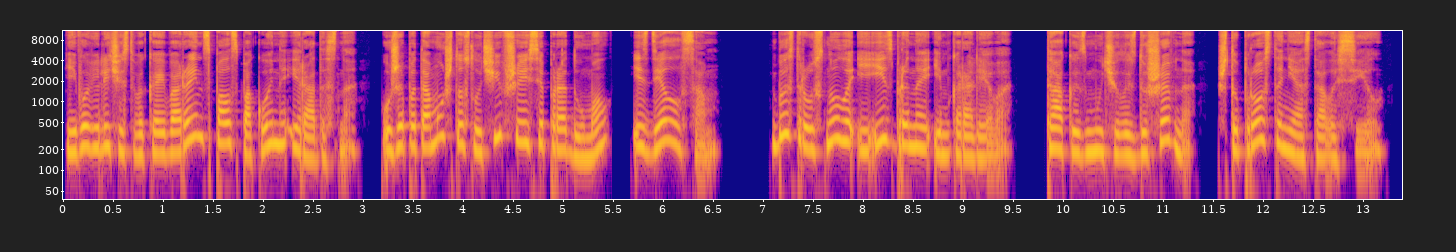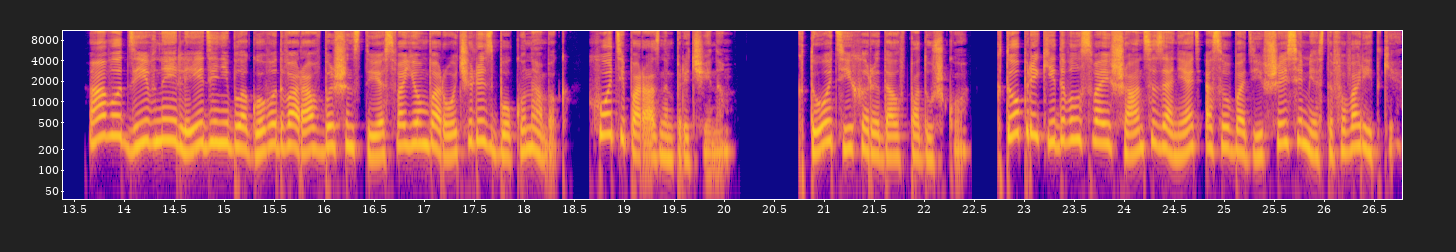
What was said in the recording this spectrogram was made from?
Его Величество Кайварейн спал спокойно и радостно, уже потому, что случившееся продумал и сделал сам. Быстро уснула и избранная им королева. Так измучилась душевно, что просто не осталось сил. А вот дивные леди неблагого двора в большинстве своем ворочались сбоку на бок, хоть и по разным причинам. Кто тихо рыдал в подушку, кто прикидывал свои шансы занять освободившееся место фаворитки,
